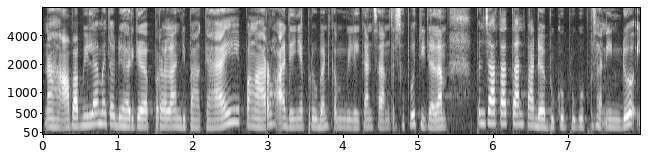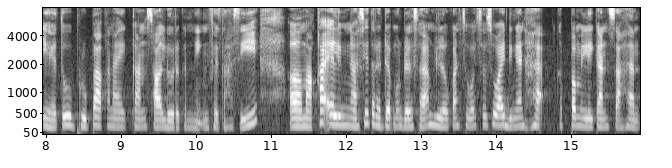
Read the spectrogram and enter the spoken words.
Nah, apabila metode harga perolehan dipakai, pengaruh adanya perubahan kepemilikan saham tersebut di dalam pencatatan pada buku-buku perusahaan induk yaitu berupa kenaikan saldo rekening investasi, e, maka eliminasi terhadap modal saham dilakukan sesuai dengan hak kepemilikan saham.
